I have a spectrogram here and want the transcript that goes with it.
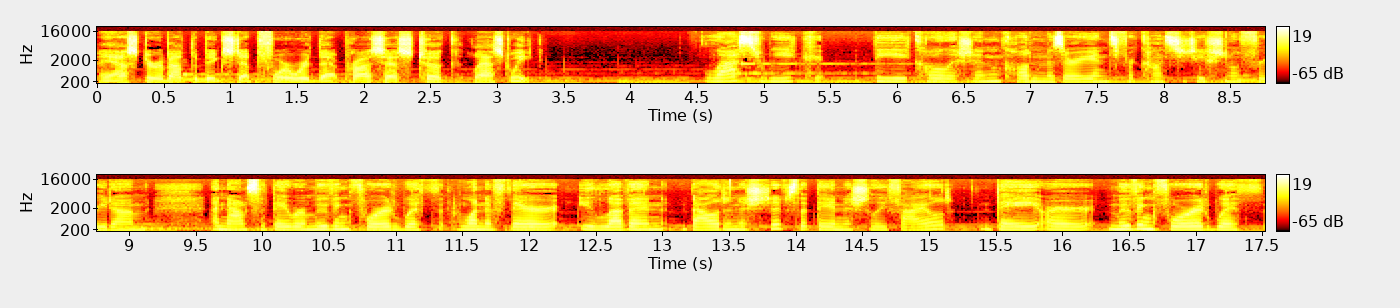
I asked her about the big step forward that process took last week. Last week, the coalition called Missourians for Constitutional Freedom announced that they were moving forward with one of their 11 ballot initiatives that they initially filed. They are moving forward with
